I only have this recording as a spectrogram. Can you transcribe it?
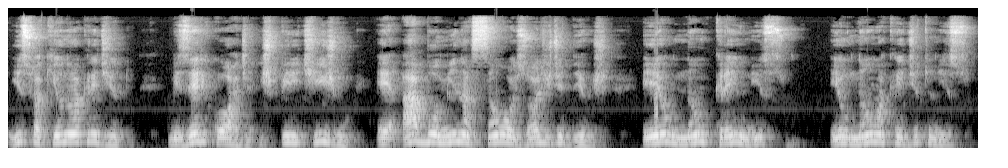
Isso aqui eu não acredito. Misericórdia, espiritismo é abominação aos olhos de Deus. Eu não creio nisso. Eu não acredito nisso.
